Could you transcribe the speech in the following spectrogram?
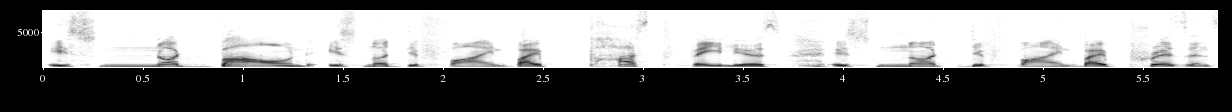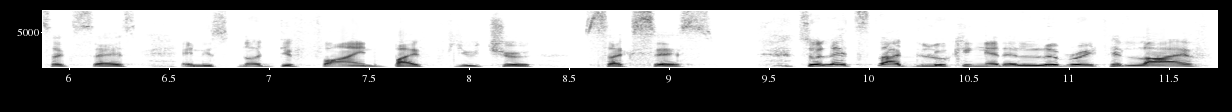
is not bound, it's not defined by past failures, it's not defined by present success, and it's not defined by future success. So let's start looking at a liberated life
